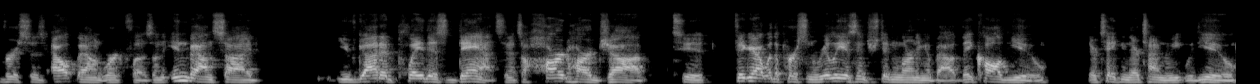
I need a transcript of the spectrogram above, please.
versus outbound workflows, on the inbound side, you've got to play this dance, and it's a hard, hard job to figure out what the person really is interested in learning about. They called you, they're taking their time to meet with you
